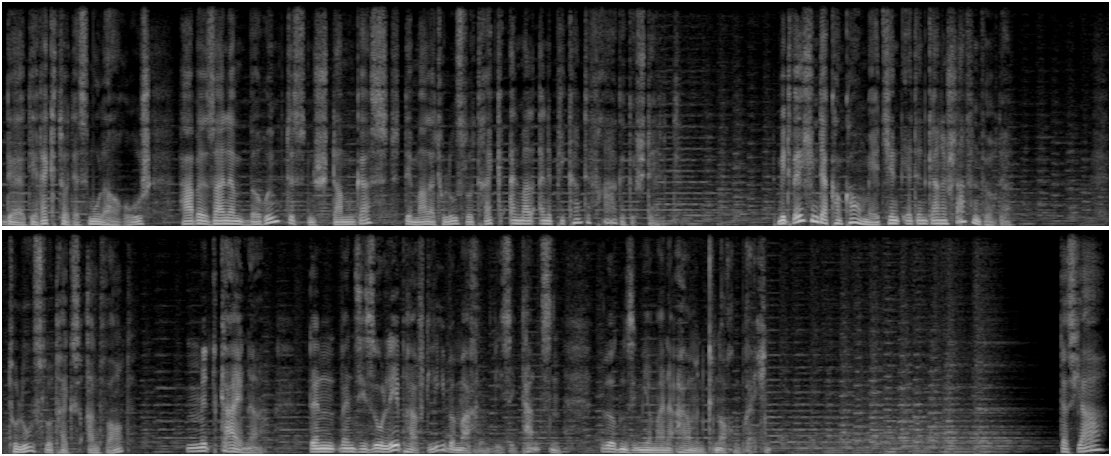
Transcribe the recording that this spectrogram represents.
der Direktor des Moulin Rouge, habe seinem berühmtesten Stammgast, dem Maler Toulouse-Lautrec, einmal eine pikante Frage gestellt. Mit welchem der Cancan-Mädchen er denn gerne schlafen würde? Toulouse-Lautrecs Antwort? Mit keiner. Denn wenn sie so lebhaft Liebe machen, wie sie tanzen, würden sie mir meine armen Knochen brechen. Das Jahr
